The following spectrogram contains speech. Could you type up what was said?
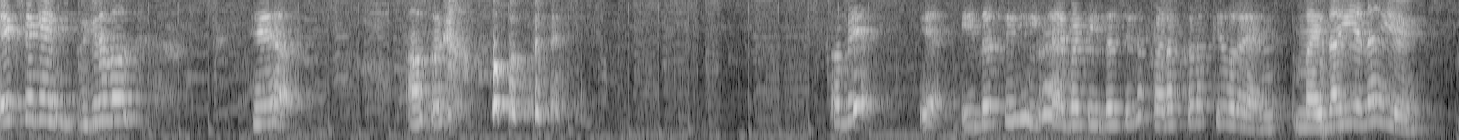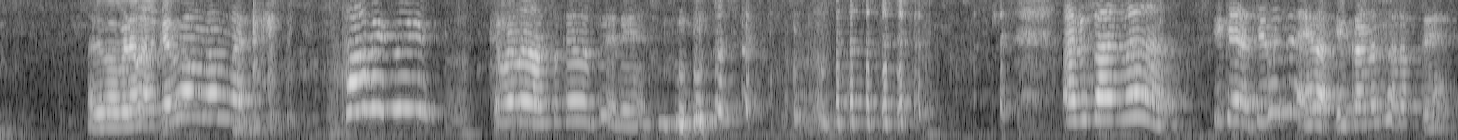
एक सेकंड इकडे बघ. हे असं का होतंय? अबे ये इधर से हिल रहा है बट इधर से ऐसा कड़क कड़क क्यों रहा है? मैदा ही है ना ये. अरे बाबड्या मला काय समजत नाही. थांब एक मिनिट. हे बघ ना असं काय होतंय रे? अरे सांग ना. ही काय अजिबात आहे. हे बघ, इकडनं सरकते.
